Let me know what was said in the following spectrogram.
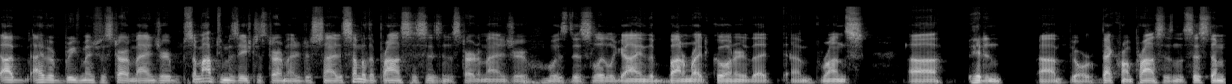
I'll I have a brief mention of Startup Manager, some optimization of Startup Manager side. Some of the processes in the Startup Manager was this little guy in the bottom right corner that um, runs uh, hidden uh, or background process in the system.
